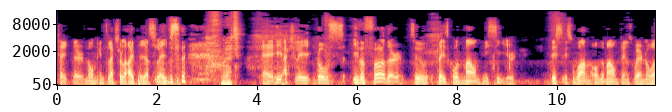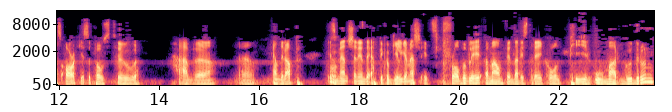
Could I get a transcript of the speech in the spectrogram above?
take their non-intellectual IP as slaves. right. Uh, he actually goes even further to a place called Mount Nisir. This is one of the mountains where Noah's Ark is supposed to have uh, uh, ended up. It's mentioned in the Epic of Gilgamesh. It's probably a mountain that is today called Pir Umar Gudrun.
